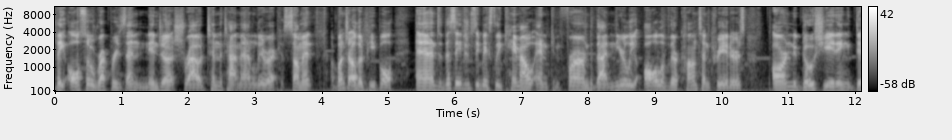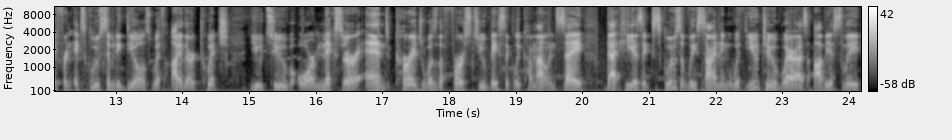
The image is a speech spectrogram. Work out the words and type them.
They also represent Ninja Shroud Tim the Tatman Lirik Summit a bunch of other people. And this agency basically came out and confirmed that nearly all of their content creators are negotiating different exclusivity deals with either Twitch YouTube or Mixer and Courage was the first to basically come out and say that he is exclusively signing with YouTube whereas obviously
